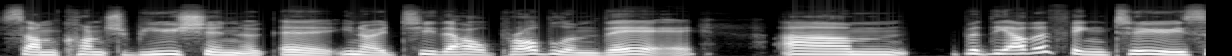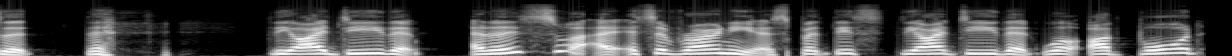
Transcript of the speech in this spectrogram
some contribution, uh, you know, to the whole problem there. Um, but the other thing too is that the the idea that and this is what, it's erroneous, but this the idea that well, I've bought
